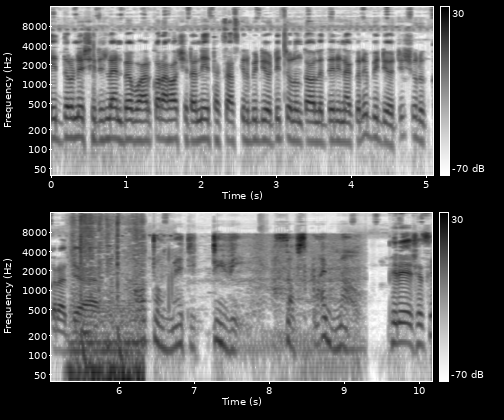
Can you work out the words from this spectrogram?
এই ধরনের সিরিজ লাইন ব্যবহার করা হয় সেটা নিয়ে থাকছে আজকের ভিডিওটি। চলুন তাহলে দেরি না করে ভিডিওটি শুরু করা যাক। Automatic TV. Subscribe now. ফিরে এসেছি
